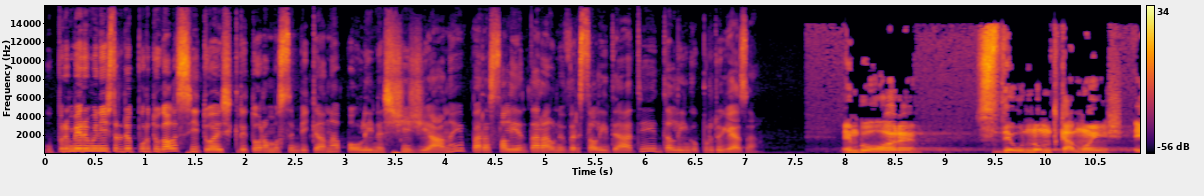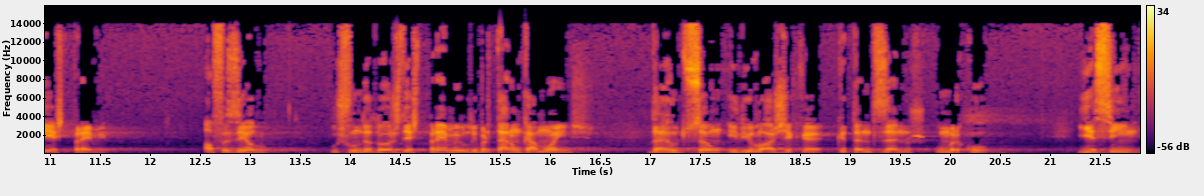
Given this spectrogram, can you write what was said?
O primeiro-ministro de Portugal citou a escritora moçambicana Paulina Chigiane para salientar a universalidade da língua portuguesa. Em boa hora, se deu o nome de Camões a este prémio. Ao fazê-lo, os fundadores deste prémio libertaram Camões da redução ideológica que tantos anos o marcou. E assim,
